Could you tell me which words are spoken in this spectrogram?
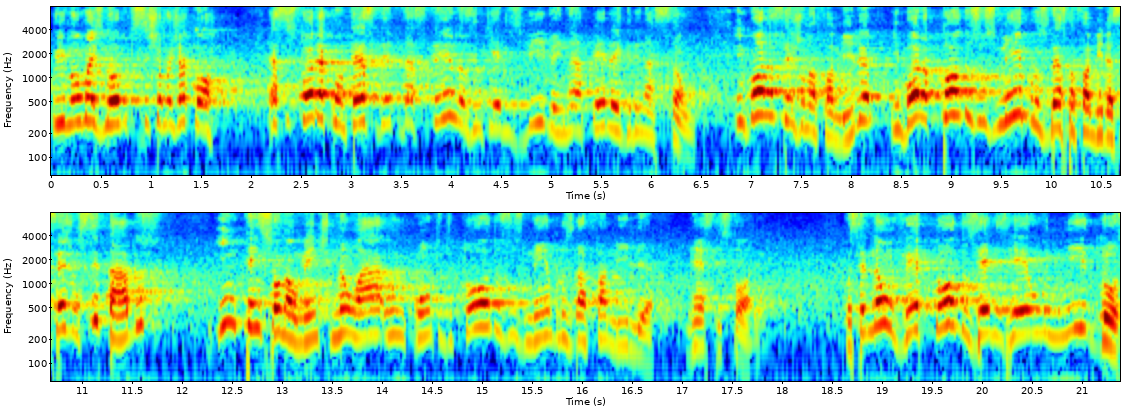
e o irmão mais novo que se chama Jacó. Essa história acontece dentro das tendas em que eles vivem na peregrinação. Embora seja uma família, embora todos os membros desta família sejam citados, intencionalmente não há um encontro de todos os membros da família nessa história. Você não vê todos eles reunidos.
